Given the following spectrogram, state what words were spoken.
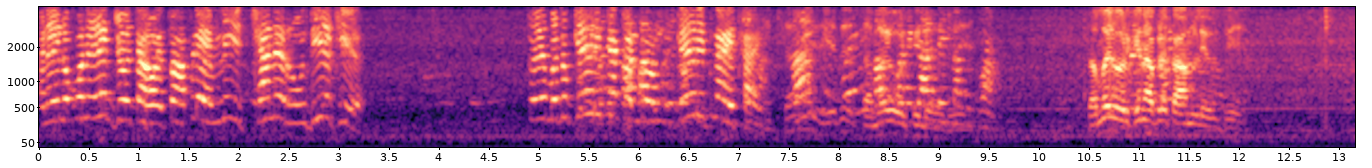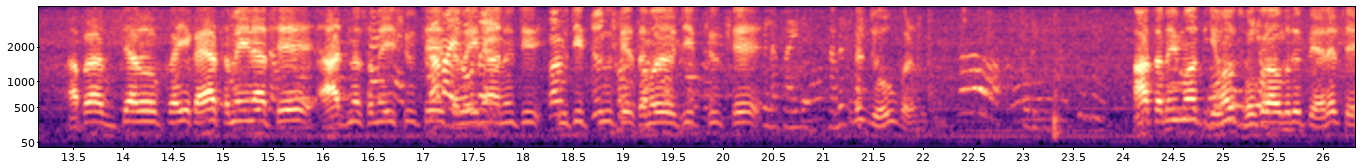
અને એ લોકોને એ જ જોઈતા હોય તો આપણે એમની ઈચ્છાને રૂંધીએ છીએ. તો એ બધું કેવી રીતે કંટ્રોલ કેવી રીતના એ થાય? સમય ઓળખીને આપણે કામ લેવું જોઈએ. આપણા વિચારો કઈ કયા સમયના છે આજનો સમય શું છે સમયના અનુચિત ઉચિત શું છે સમય ઉચિત શું છે? જોવું પડે. આ સમયમાં કેવા છોકરાઓ બધું પહેરે છે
